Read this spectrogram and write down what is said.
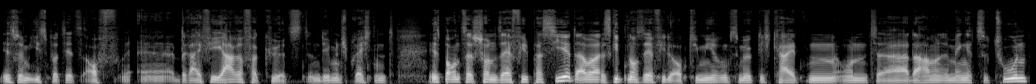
ist beim E-Sport jetzt auf äh, drei, vier Jahre verkürzt. Und dementsprechend ist bei uns da schon sehr viel passiert, aber es gibt noch sehr viele Optimierungsmöglichkeiten und äh, da haben wir eine Menge zu tun.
